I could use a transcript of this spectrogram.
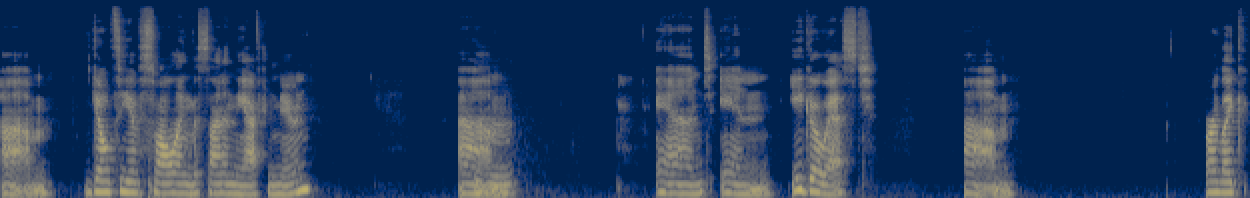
um, guilty of swallowing the sun in the afternoon. Um, And in Egoist, um, or like,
